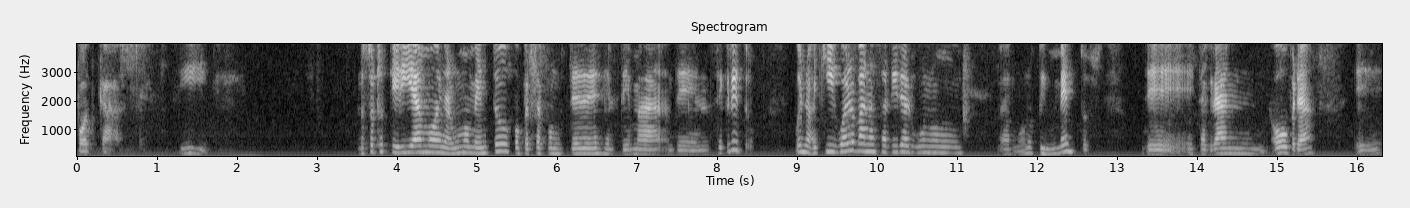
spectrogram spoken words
podcast. sí. Nosotros queríamos en algún momento conversar con ustedes del tema del secreto. Bueno, aquí igual van a salir algunos, algunos pigmentos de esta gran obra eh,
